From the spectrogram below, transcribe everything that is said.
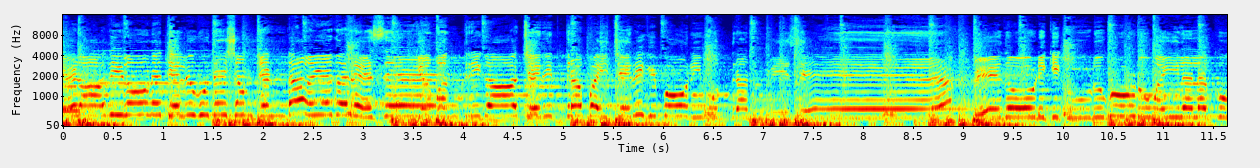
ఏడాదిలోనే తెలుగుదేశం జెండా ఎగరేసే. మంత్రిగా చరిత్రపై చెరిగిపోని ముద్రను వేసే. పేదోడికి కూడుగూడు మహిళలకు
